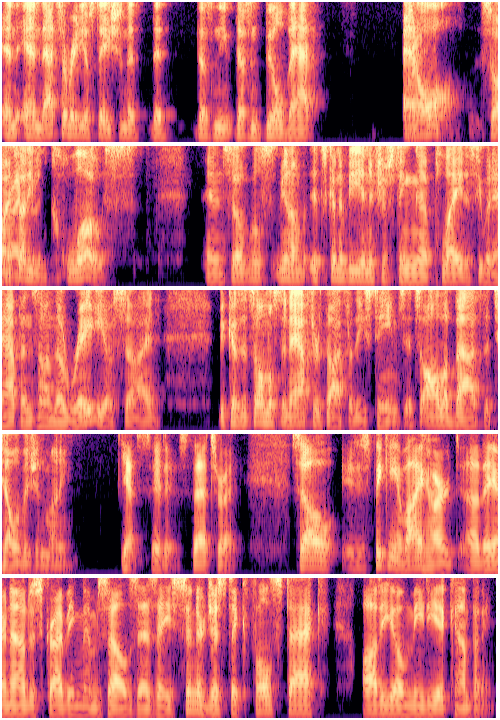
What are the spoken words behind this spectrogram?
and and that's a radio station that that doesn't doesn't bill that at right. all. So right. it's not even close. And so we'll, you know, it's going to be an interesting uh, play to see what happens on the radio side because it's almost an afterthought for these teams. It's all about the television money. Yes, it is. That's right. So, speaking of iHeart, uh, they are now describing themselves as a synergistic full stack audio media company.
